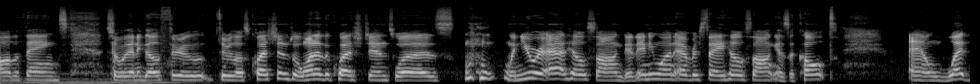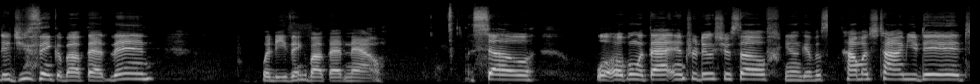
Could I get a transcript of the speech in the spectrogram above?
all the things. So we're to go through through those questions. But one of the questions was, when you were at Hillsong, did anyone ever say Hillsong is a cult? And what did you think about that then? What do you think about that now? So we'll open with that. Introduce yourself. You know, give us how much time you did.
